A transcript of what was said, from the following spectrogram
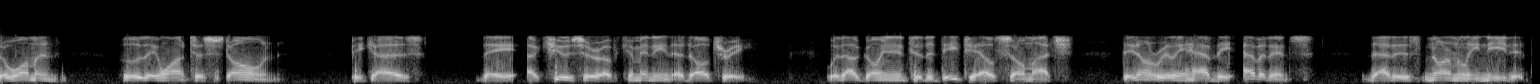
a woman who they want to stone because they accuse her of committing adultery. Without going into the details so much, they don't really have the evidence that is normally needed.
